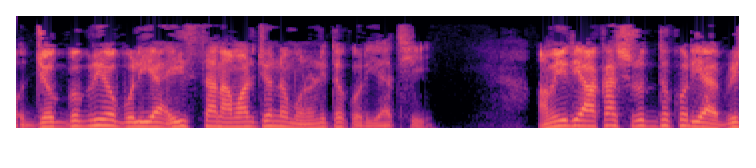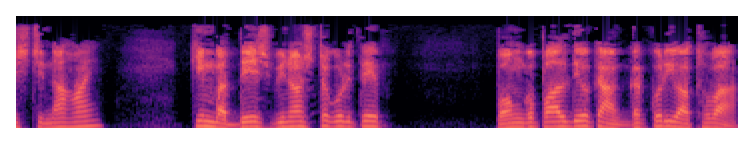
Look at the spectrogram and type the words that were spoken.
ও যজ্ঞগৃহ বলিয়া এই স্থান আমার জন্য মনোনীত করিয়াছি। আমি যদি আকাশ রুদ্ধ করিয়া বৃষ্টি না হয়, কিংবা দেশ বিনষ্ট করিতে পঙ্গপাল দিওকে আজ্ঞা করি, অথবা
